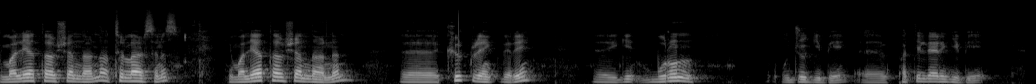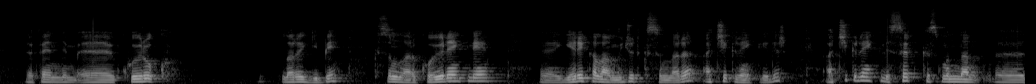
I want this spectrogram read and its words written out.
Himalaya tavşanlarını hatırlarsınız. Himalaya tavşanlarının e, kürk renkleri e, burun ucu gibi, e, patileri gibi, efendim e, kuyrukları gibi kısımları koyu renkli, e, geri kalan vücut kısımları açık renklidir. Açık renkli sırt kısmından e,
